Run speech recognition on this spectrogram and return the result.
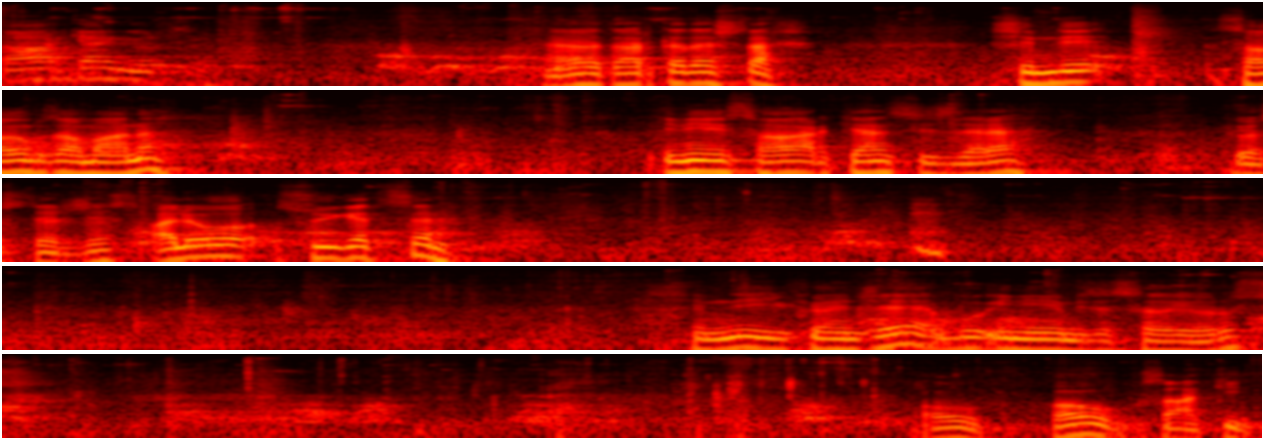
Sağarken görüşürüz. Evet arkadaşlar. Şimdi sağım zamanı. İneği sağarken sizlere göstereceğiz. Alo suyu getirsene. Şimdi ilk önce bu ineğimizi sağıyoruz. Oh, oh, sakin.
